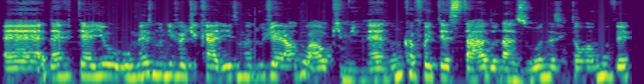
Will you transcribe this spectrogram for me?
é, deve ter aí o, o, mesmo nível de carisma do Geraldo Alckmin, né? Nunca foi testado nas urnas, então vamos ver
